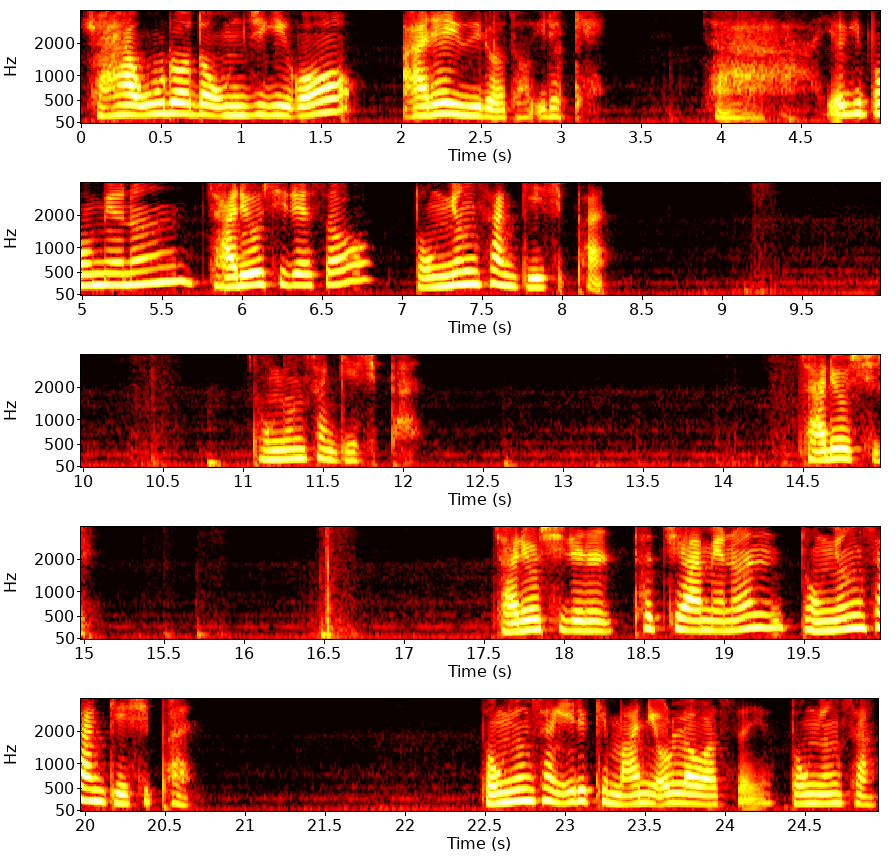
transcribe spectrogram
좌우로도 움직이고 아래 위로도 이렇게. 자, 여기 보면은 자료실에서 동영상 게시판. 동영상 게시판. 자료실. 자료실을 터치하면은 동영상 게시판. 동영상 이렇게 많이 올라왔어요. 동영상.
